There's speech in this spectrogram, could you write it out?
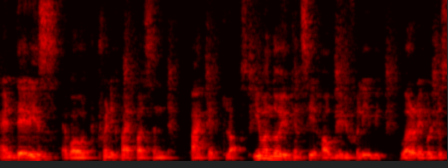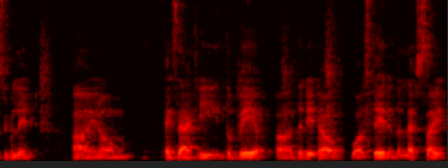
and there is about 25% packet loss. Even though you can see how beautifully we were able to simulate, uh, you know, exactly the way uh, the data was there in the left side,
